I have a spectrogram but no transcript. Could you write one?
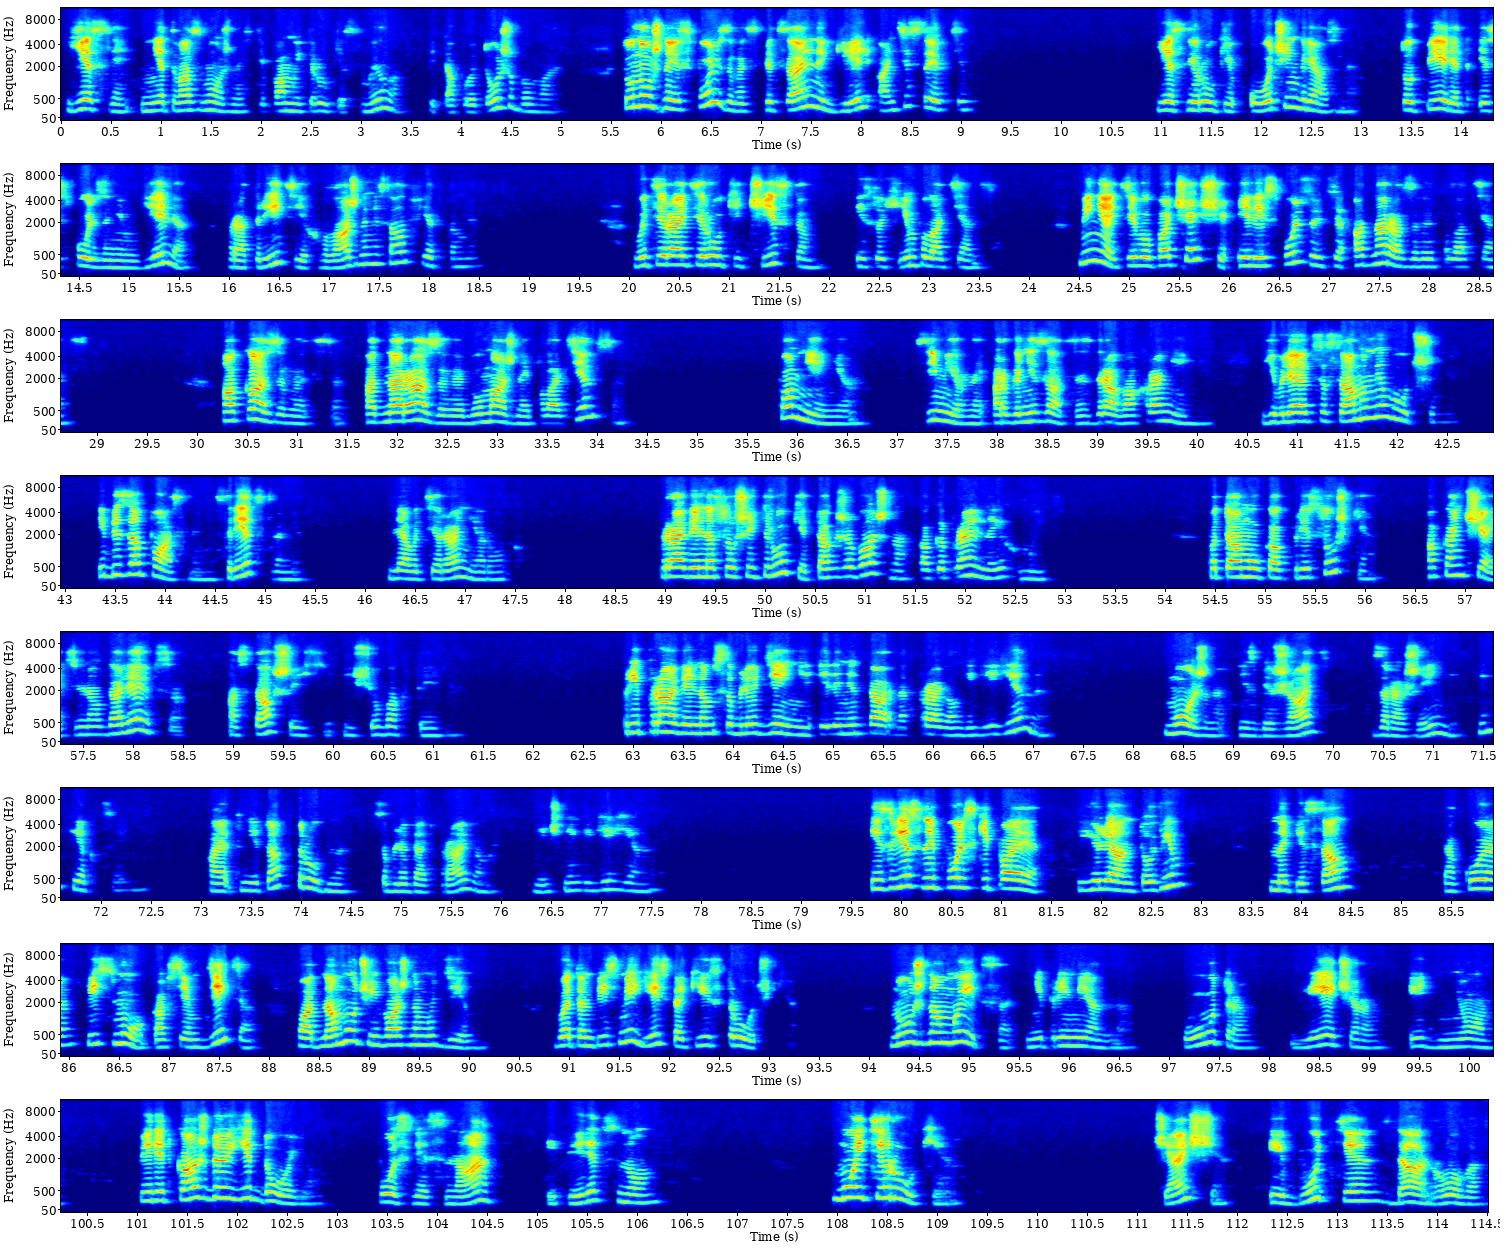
Если нет возможности помыть руки с мылом, и такое тоже бывает, то нужно использовать специальный гель-антисептик. Если руки очень грязные, то перед использованием геля Протрите их влажными салфетками. Вытирайте руки чистым и сухим полотенцем. Меняйте его почаще или используйте одноразовые полотенца. Оказывается, одноразовые бумажные полотенца, по мнению Всемирной организации здравоохранения, являются самыми лучшими и безопасными средствами для вытирания рук. Правильно сушить руки так же важно, как и правильно их мыть потому как при сушке окончательно удаляются оставшиеся еще бактерии. При правильном соблюдении элементарных правил гигиены можно избежать заражения инфекциями. А это не так трудно соблюдать правила личной гигиены. Известный польский поэт Юлиан Товим написал такое письмо ко всем детям по одному очень важному делу. В этом письме есть такие строчки. Нужно мыться непременно утром, вечером и днем, перед каждой едою, после сна и перед сном. Мойте руки чаще и будьте здоровы!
